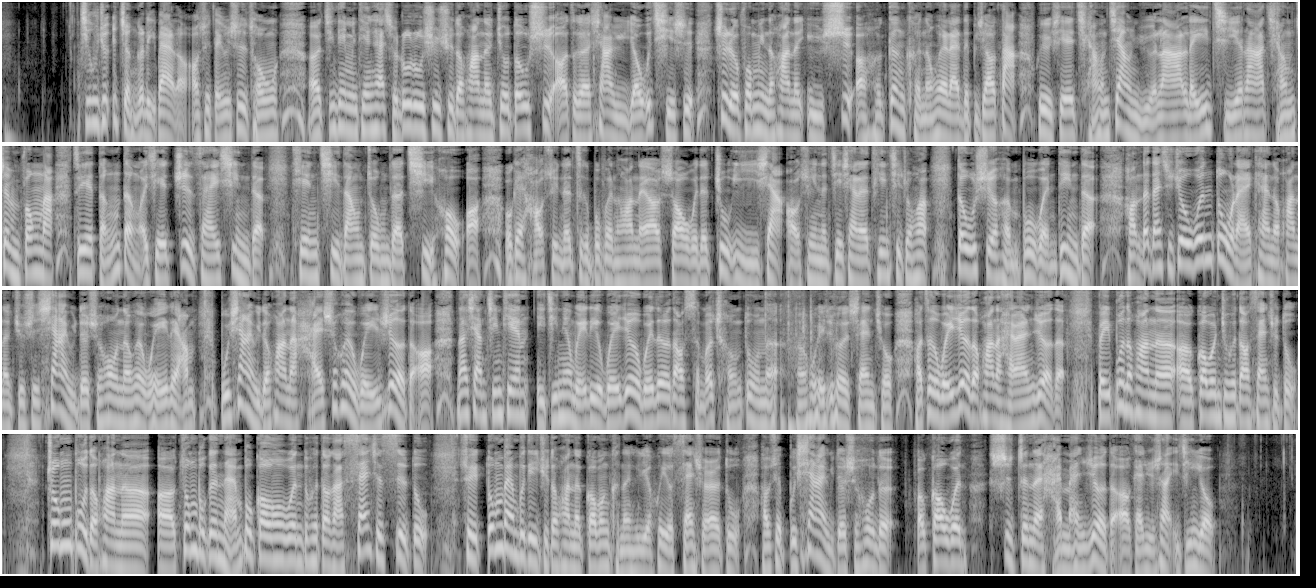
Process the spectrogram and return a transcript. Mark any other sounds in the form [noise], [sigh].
几乎就一整个礼拜了哦，所以等于是从呃今天明天开始，陆陆续续的话呢，就都是啊这个下雨，尤其是滞留锋面的话呢，雨势啊更可能会来的比较大，会有一些强降雨啦、雷击啦、强阵风啦这些等等一些致灾性的天气当中的气候啊。OK，好，所以呢这个部分的话呢要稍微的注意一下哦。所以呢接下来的天气状况都是很不稳定的。好，那但是就温度来看的话呢，就是下雨的时候呢会微凉，不下雨的话呢还是会微热的哦。那像今天以今天为例，微热微热到什么程度呢？[laughs] 微热的山丘。好，这个微热的话呢，还蛮热的。北部的话呢，呃，高温就会到三十度；中部的话呢，呃，中部跟南部高温温度会到达三十四度。所以东半部地区的话呢，高温可能也会有三十二度。好，所以不下雨的时候的呃高温是真的还蛮热的哦，感觉上已经有。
